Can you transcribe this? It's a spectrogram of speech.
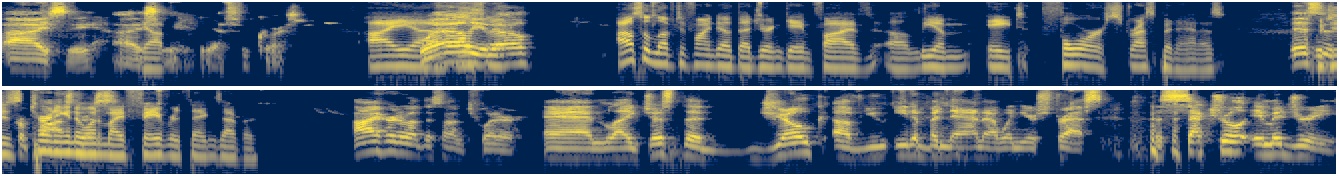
I see. I Yep. see. Yes, of course. I uh, well, you know, I also love to find out that during Game Five, uh, Liam ate four stress bananas, this which is, is turning into one of my favorite things ever. I heard about this on Twitter, and like just the joke of you eat a banana when you're stressed, the sexual imagery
